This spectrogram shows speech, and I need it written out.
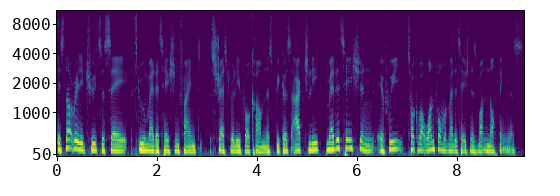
it's not really true to say through meditation find stress relief or calmness because actually meditation if we talk about one form of meditation is about nothingness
